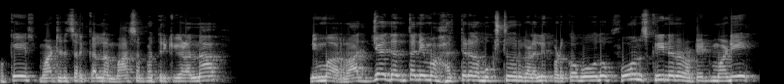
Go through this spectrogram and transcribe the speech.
ಓಕೆ ಸ್ಮಾರ್ಟ್ ಸರ್ಕಲ್ನ ಮಾಸಪತ್ರಿಕೆಗಳನ್ನ ನಿಮ್ಮ ರಾಜ್ಯಾದ್ಯಂತ ನಿಮ್ಮ ಹತ್ತಿರದ ಬುಕ್ ಸ್ಟೋರ್ಗಳಲ್ಲಿ ಪಡ್ಕೋಬಹುದು. ಫೋನ್ ಸ್ಕ್ರೀನ್ ಅನ್ನು ರೊಟೇಟ್ ಮಾಡಿ.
